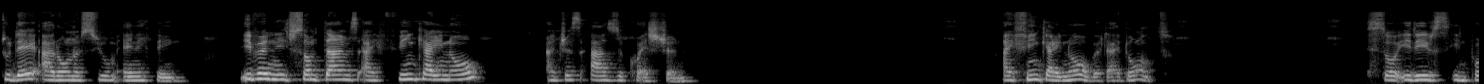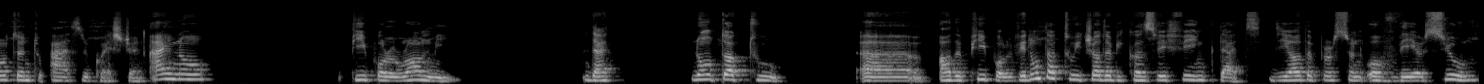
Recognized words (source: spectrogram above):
Today, I don't assume anything. Even if sometimes I think I know, I just ask the question. I think I know, but I don't. So it is important to ask the question. I know people around me that don't talk to uh, other people. If they don't talk to each other because they think that the other person, or they assume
